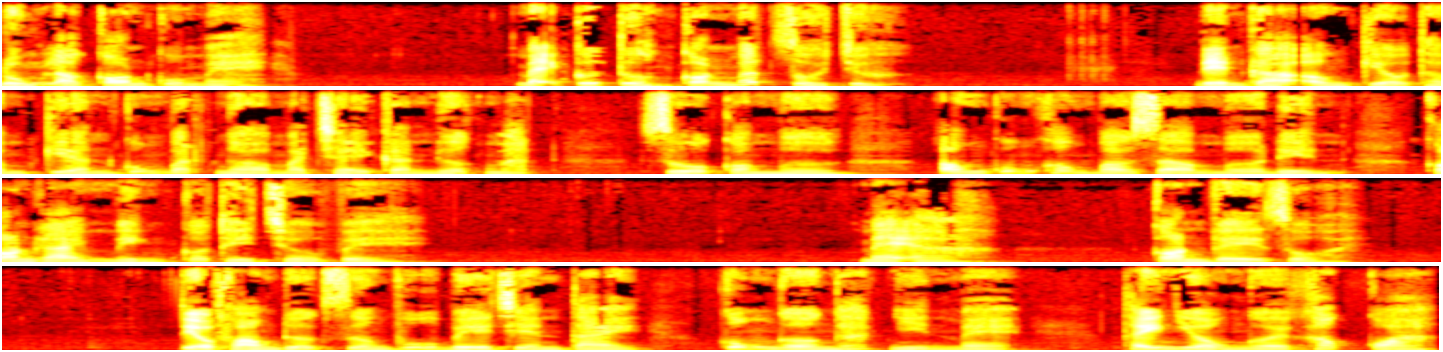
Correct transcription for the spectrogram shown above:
đúng là con của mẹ. Mẹ cứ tưởng con mất rồi chứ. Đến cả ông Kiều Thâm Kiên cũng bất ngờ mà chảy cả nước mắt. Dù có mơ, ông cũng không bao giờ mơ đến con gái mình có thể trở về. Mẹ à, con về rồi. Tiểu Phong được Dương Vũ bế trên tay, cũng ngơ ngác nhìn mẹ. Thấy nhiều người khóc quá,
